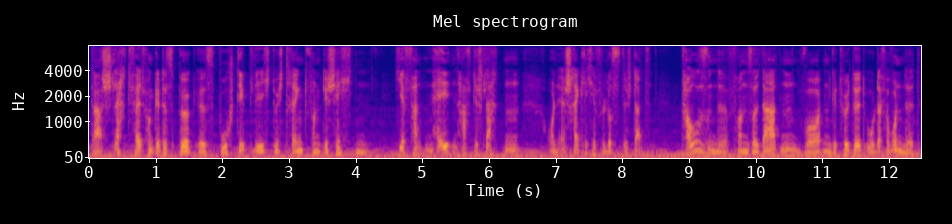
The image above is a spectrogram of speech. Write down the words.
Das Schlachtfeld von Gettysburg ist buchstäblich durchtränkt von Geschichten. Hier fanden heldenhafte Schlachten und erschreckliche Verluste statt. Tausende von Soldaten wurden getötet oder verwundet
